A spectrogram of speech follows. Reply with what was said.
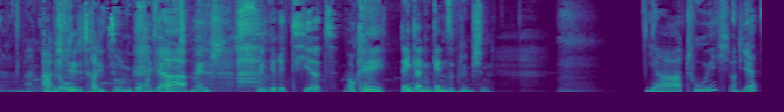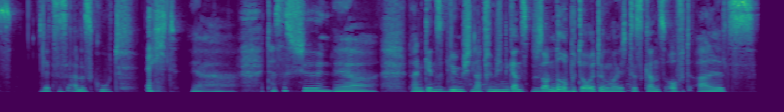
Habe ich wieder die Tradition gebrochen, verdammt. Ja, Mensch, ich bin irritiert. Okay, denk an Gänseblümchen. Ja, tu ich. Und jetzt? Jetzt ist alles gut. Echt? Ja. Das ist schön. Ja. Ein Gänseblümchen hat für mich eine ganz besondere Bedeutung, weil ich das ganz oft als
